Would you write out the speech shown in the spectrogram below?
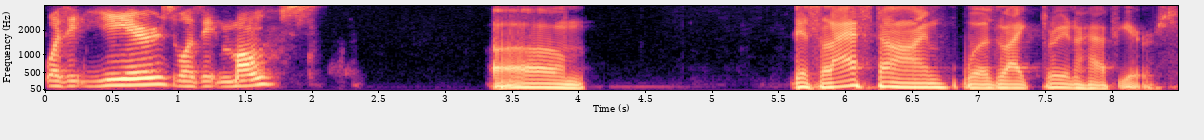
was it years was it months Um, this last time was like three and a half years.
